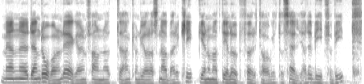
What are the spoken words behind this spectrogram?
Men eh, den dåvarande ägaren fann att han kunde göra snabbare klipp genom att dela upp företaget och sälja det bit för bit.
